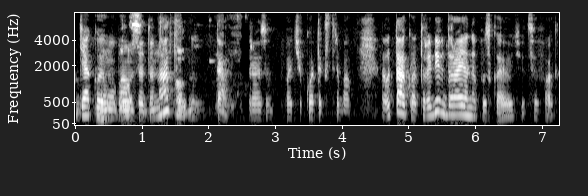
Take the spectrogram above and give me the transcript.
Дякуємо Ну, вам за донат. Так. Ну, Так, одразу бачу, котик стрибав. Отак от, рабів до раю не пускають, це факт.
